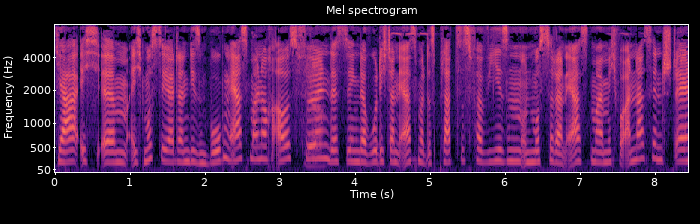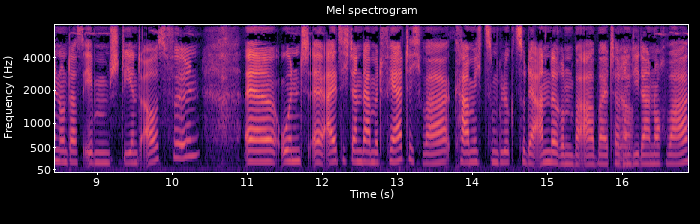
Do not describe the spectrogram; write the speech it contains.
Ja, ich, ähm, ich musste ja dann diesen Bogen erstmal noch ausfüllen, ja. deswegen da wurde ich dann erstmal des Platzes verwiesen und musste dann erstmal mich woanders hinstellen und das eben stehend ausfüllen. Äh, und äh, als ich dann damit fertig war, kam ich zum Glück zu der anderen Bearbeiterin, Ja. die da noch war.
